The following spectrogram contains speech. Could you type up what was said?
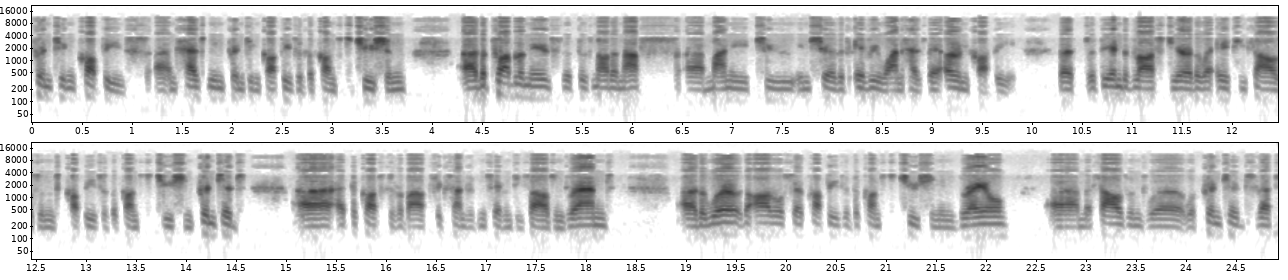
printing copies and has been printing copies of the Constitution. Uh, the problem is that there's not enough uh, money to ensure that everyone has their own copy. But at the end of last year, there were 80,000 copies of the Constitution printed uh, at the cost of about 670,000 rand. Uh, there were there are also copies of the Constitution in Braille. Um, a thousand were, were printed. That's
